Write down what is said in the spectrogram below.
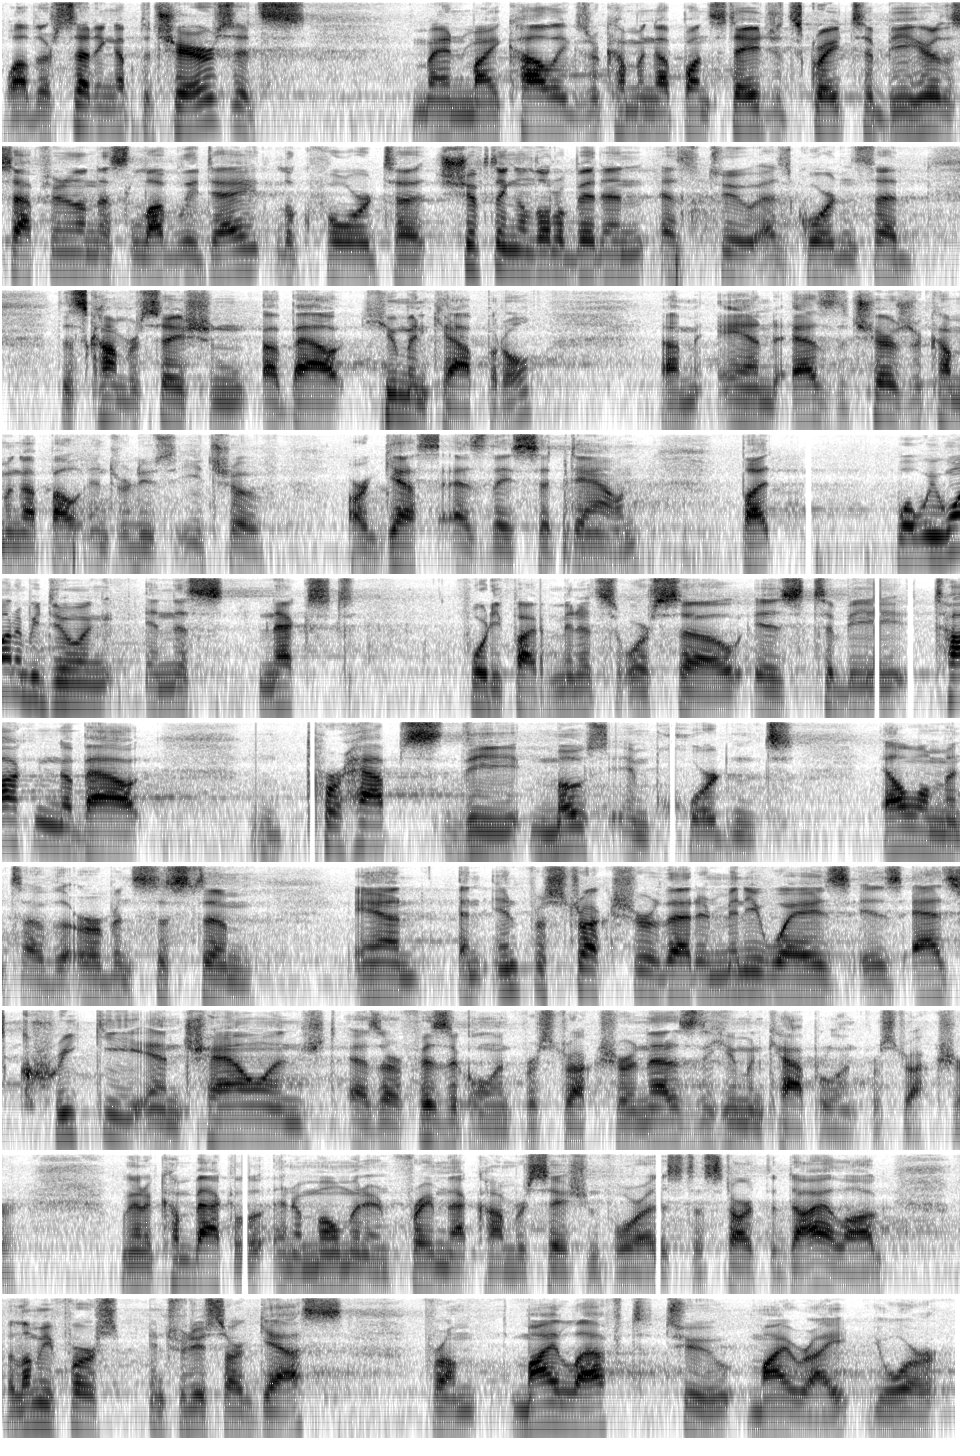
While they're setting up the chairs, it's and my colleagues are coming up on stage. It's great to be here this afternoon on this lovely day. Look forward to shifting a little bit in as to, as Gordon said, this conversation about human capital. Um, and as the chairs are coming up, I'll introduce each of our guests as they sit down. But what we want to be doing in this next 45 minutes or so is to be talking about perhaps the most important element of the urban system and an infrastructure that in many ways is as creaky and challenged as our physical infrastructure, and that is the human capital infrastructure. We're going to come back in a moment and frame that conversation for us to start the dialogue. But let me first introduce our guests. From my left to my right, your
